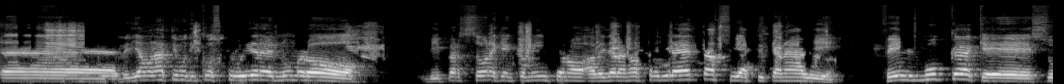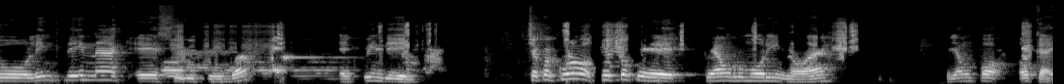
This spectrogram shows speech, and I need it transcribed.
Eh, vediamo un attimo di costruire il numero di persone che incominciano a vedere la nostra diretta sia sui canali Facebook che su LinkedIn e su YouTube. E quindi c'è qualcuno sotto che, che ha un rumorino, eh? Vediamo un po'. Ok.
